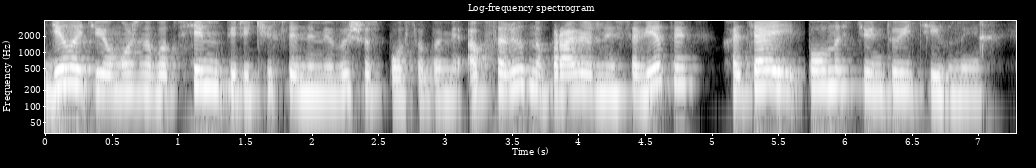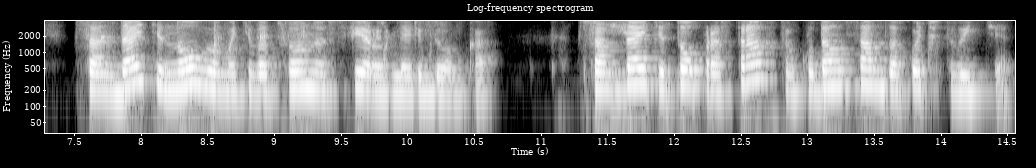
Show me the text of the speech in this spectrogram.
Делать ее можно вот всеми перечисленными выше способами. Абсолютно правильные советы, хотя и полностью интуитивные. Создайте новую мотивационную сферу для ребенка. Создайте то пространство, куда он сам захочет выйти.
